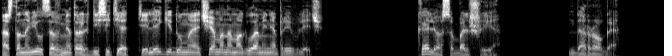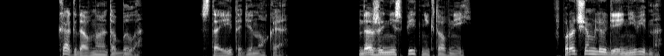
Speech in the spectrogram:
Остановился в метрах десяти от телеги, думая, чем она могла меня привлечь. Колеса большие. Дорога. Как давно это было? Стоит одинокая. Даже не спит никто в ней. Впрочем, людей не видно.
